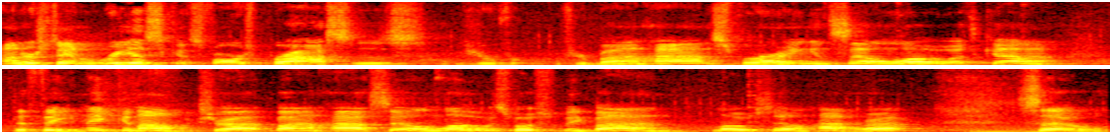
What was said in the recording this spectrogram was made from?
understand risk as far as prices. If you're if you're buying high in spring and selling low, that's kind of defeating economics, right? Buying high, selling low. It's supposed to be buying low, selling high, right? So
